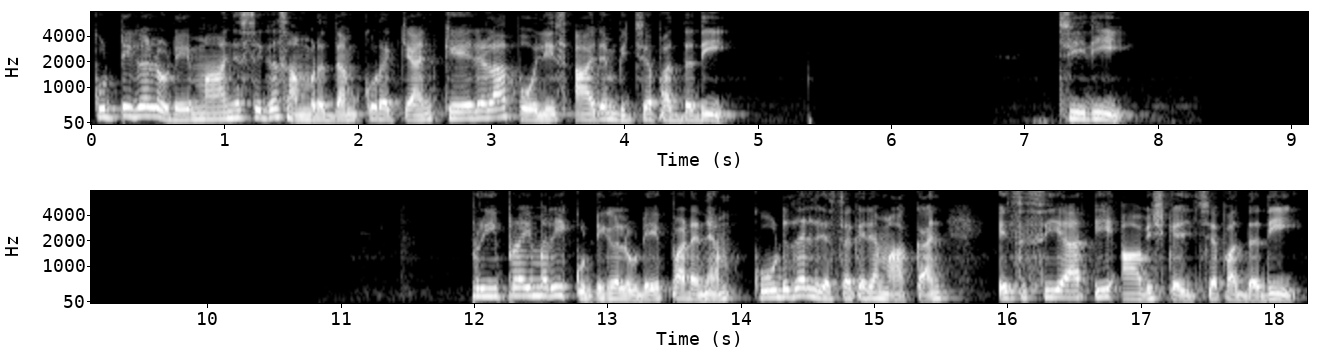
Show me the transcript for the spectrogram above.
കുട്ടികളുടെ മാനസിക സമ്മർദ്ദം കുറയ്ക്കാൻ കേരള പോലീസ് ആരംഭിച്ച പദ്ധതി. ചിരി. പ്രീ പ്രൈമറി കുട്ടികളുടെ പഠനം കൂടുതൽ രസകരമാക്കാൻ എസ് സി ആർ ടി ആവിഷ്കരിച്ച പദ്ധതി.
